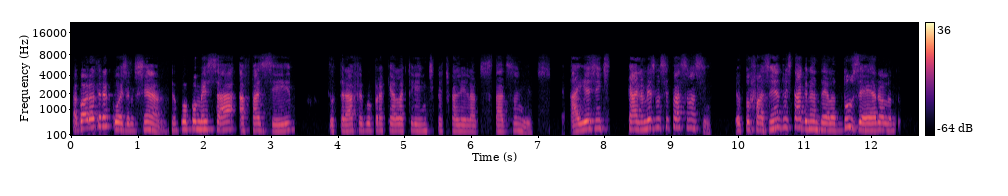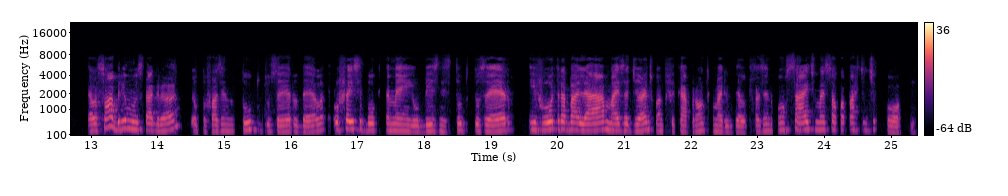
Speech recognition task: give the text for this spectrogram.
Agora, outra coisa, Luciano. Eu vou começar a fazer o tráfego para aquela cliente que eu te falei lá dos Estados Unidos. Aí a gente cai na mesma situação assim. Eu estou fazendo o Instagram dela do zero, ela, ela só abriu um Instagram, eu estou fazendo tudo do zero dela. O Facebook também, o business, tudo do zero. E vou trabalhar mais adiante, quando ficar pronto, que o marido dela está fazendo com o site, mas só com a parte de copy.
